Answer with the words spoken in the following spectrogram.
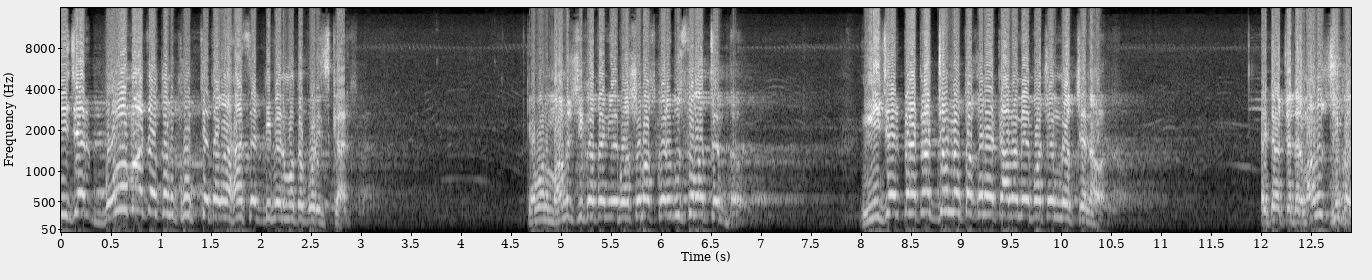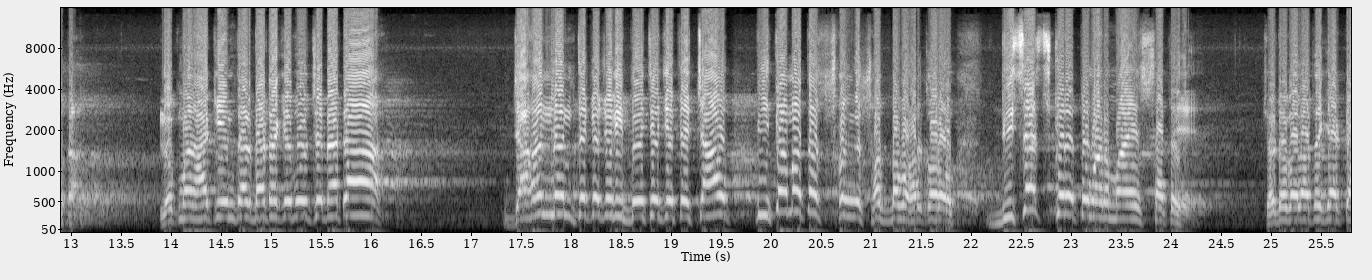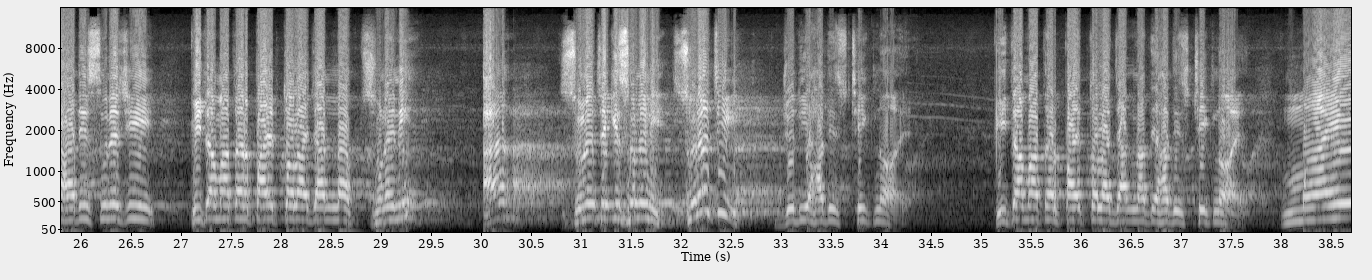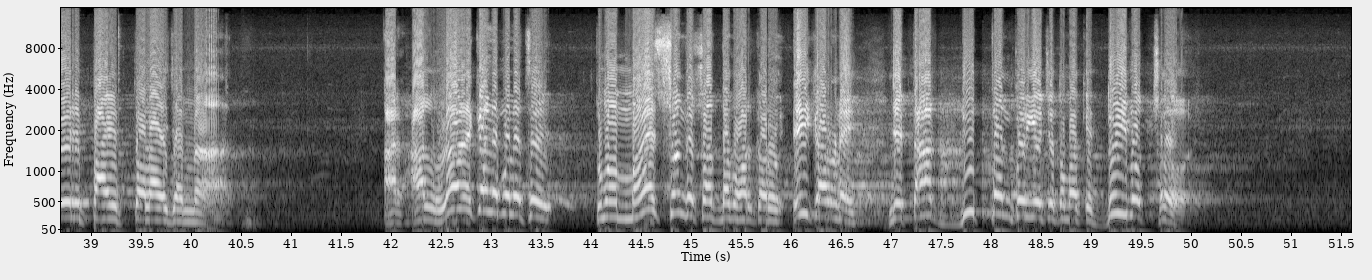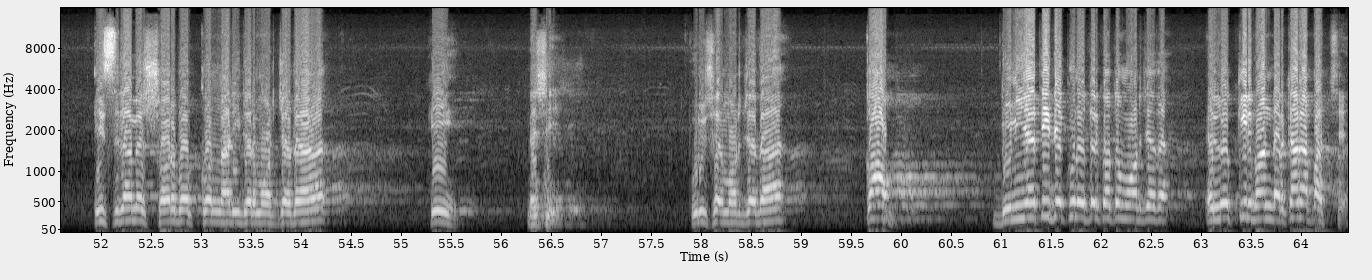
নিজের বৌমা যখন খুঁজছে তখন হাঁসের ডিমের মতো পরিষ্কার। কেমন মানসিকতা নিয়ে বসবাস করে বুঝতে পারছেন তো? নিজের বেটার জন্য তখন আর কালো মেয়ে পছন্দ হচ্ছে না এটা হচ্ছে তার মানসিকতা। লোকমান হাকিম তার বেটাকে বলছে বেটা জাহান্নাম থেকে যদি বেঁচে যেতে চাও, পিতামাতার সঙ্গে সদ্ব্যবহার করো, বিশেষ করে তোমার মায়ের সাথে। ছোটবেলা থেকে একটা হাদিস শুনেছি, পিতামাতার পায়ের তলায় জান্নাত, শুনেনি? হ্যাঁ? শুনেছে কি শুনেনি? শুনেছি। যদি হাদিস ঠিক নয়, পিতামাতার পায়ের তলায় জান্নাতে হাদিস ঠিক নয়, মায়ের পায়ের তলায় জান্নাত। আর আল্লাহ এখানে বলেছে, তোমার মায়ের সঙ্গে সদ্ব্যবহার করো এই কারণে যে তার দুধ পান করিয়েছে তোমাকে দুই বছর। ইসলামের সর্বক্ষণ নারীদের মর্যাদা কি? বেশি। পুরুষের মর্যাদা কম। দুনিয়াতেই দেখুন ওদের কত মর্যাদা। এই লক্ষ্মীর ভান্ডার কারা পাচ্ছে?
